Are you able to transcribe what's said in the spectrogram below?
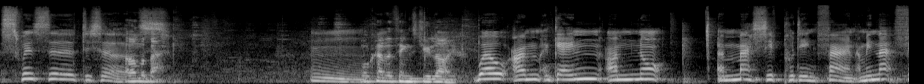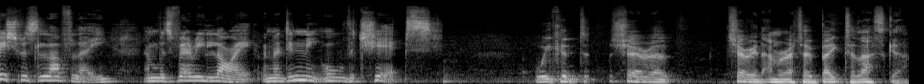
Swiss uh, Where's the dessert? On the back. What kind of things do you like? Well, I'm again. I'm not a massive pudding fan. I mean, that fish was lovely and was very light, and I didn't eat all the chips. We could share a cherry and amaretto baked Alaska.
